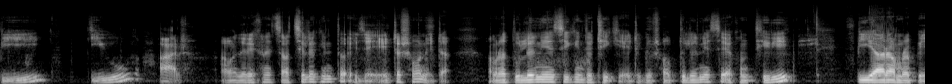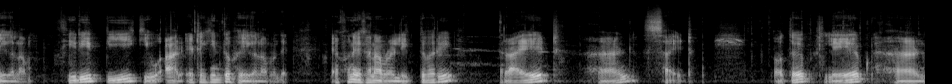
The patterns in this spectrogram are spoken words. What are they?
পি কিউ আর আমাদের এখানে চাচ্ছিল কিন্তু এই যে এটা সমান এটা। আমরা তুলে নিয়েছি কিন্তু ঠিকই এটুকু সব তুলে নিয়েছি। এখন থ্রি পি আর আমরা পেয়ে গেলাম। থ্রি পি কিউ আর এটা কিন্তু হয়ে গেল আমাদের। এখন এখানে আমরা লিখতে পারি রাইট হ্যান্ড সাইড অতএব লেফট হ্যান্ড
